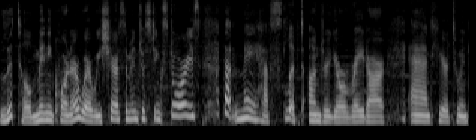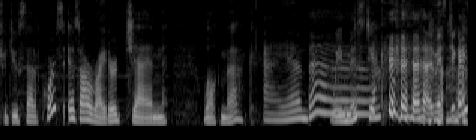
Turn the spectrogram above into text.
little mini corner where we share some interesting stories that may have slipped under your radar. And here to introduce that, of course, is our writer, Jen. Welcome back. I am back. We missed ya. I missed you guys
